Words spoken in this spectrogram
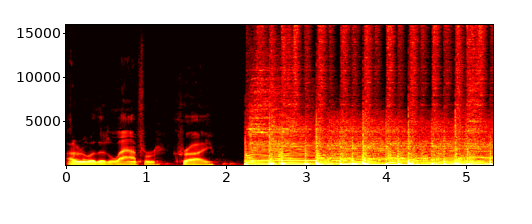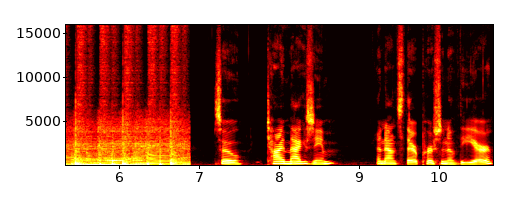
I don't know whether to laugh or cry. So Time Magazine announced their person of the year.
